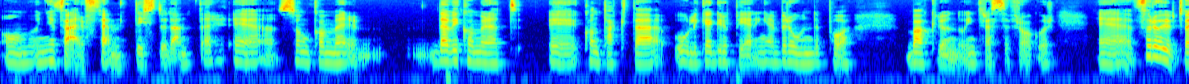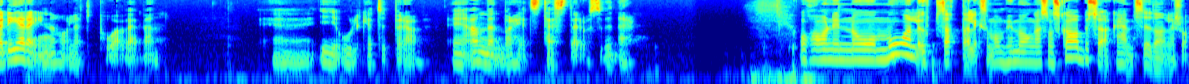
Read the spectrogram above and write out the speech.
om ungefär 50 studenter eh, som kommer, där vi kommer att eh, kontakta olika grupperingar beroende på bakgrund och intressefrågor för att utvärdera innehållet på webben i olika typer av användbarhetstester och så vidare. Och har ni några mål uppsatta liksom, om hur många som ska besöka hemsidan eller så?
